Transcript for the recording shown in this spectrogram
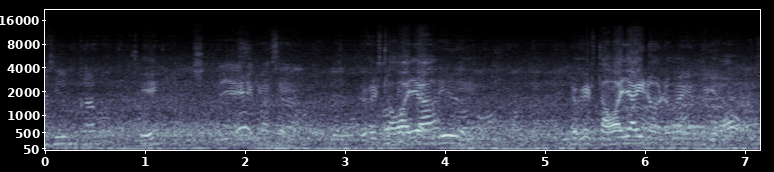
ha sido un cabo. Sí. Yo que estaba allá. Yo que estaba allá y no, no me he quedado.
